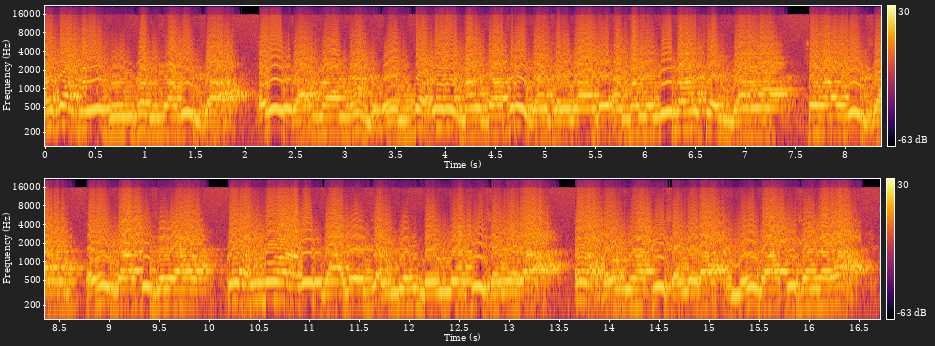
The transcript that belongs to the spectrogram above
အကမေဘုံခပိနဝိဇာအဝိဇာမနံဝံပကရမန္တာပရိကံသရဝါလေအမန္တိပါစေဇာသသဝဝိဇ္ဇာအဝိဇ္ဇာပိစယကိုယ်တော်အဝိဇ္ဇာလည်းကြောင့်တွင်ဘုံညာပိသံဃရာအဘုံညာပိသံဃရာအမျိုးသာပိသံဃရာသံဃရာအမှန်နဲ့မန်းစာပြုကြဆံယံတဲ့ဒီမျိုးခေါ်တဲ့ဇမသံဃရာ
